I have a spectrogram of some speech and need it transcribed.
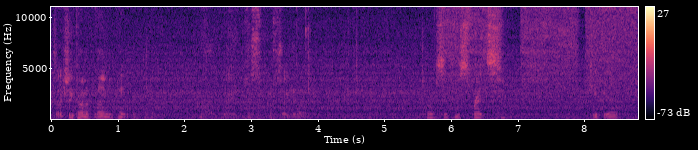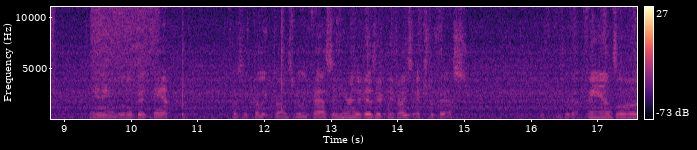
It's actually kind of fun to paint like that. Way, just so you know. Helps if you spritz. Keep your painting a little bit damp because the acrylic dries really fast. And here in the desert, it dries extra fast. Because I got fans on,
